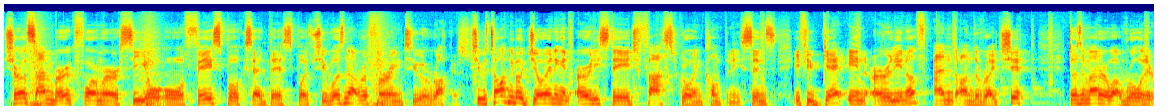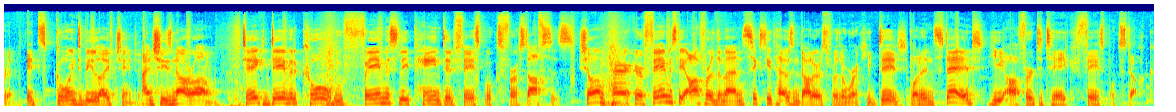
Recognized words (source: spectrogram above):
Sheryl Sandberg, former COO of Facebook, said this, but she was not referring to a rocket. She was talking about joining an early stage, fast growing company, since if you get in early enough and on the right ship, doesn't matter what role you're in, it's going to be life changing. And she's not wrong. Take David Choe, who famously painted Facebook's first offices. Sean Parker famously offered the man $60,000 for the work he did, but instead, he offered to take Facebook stock.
